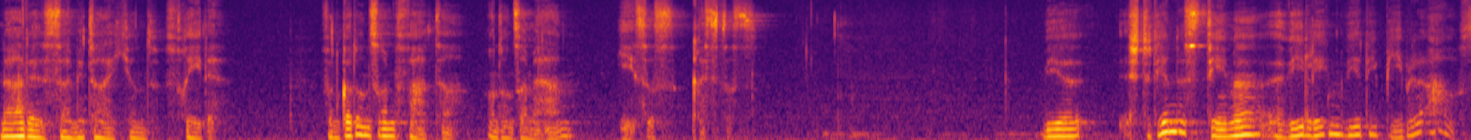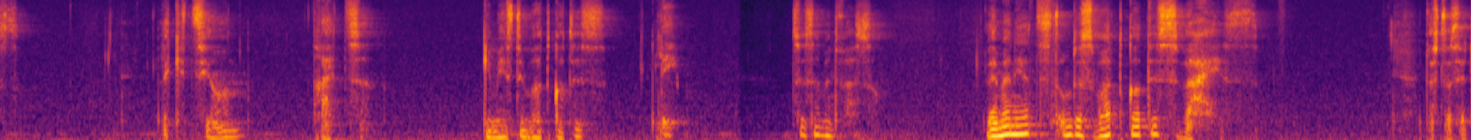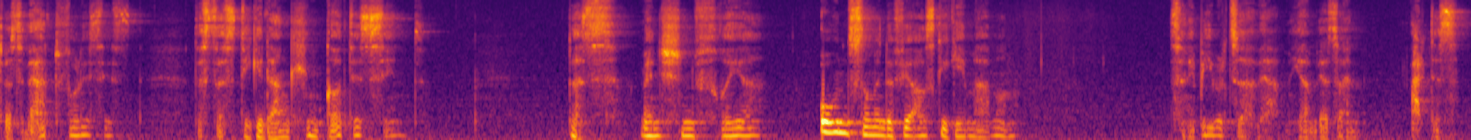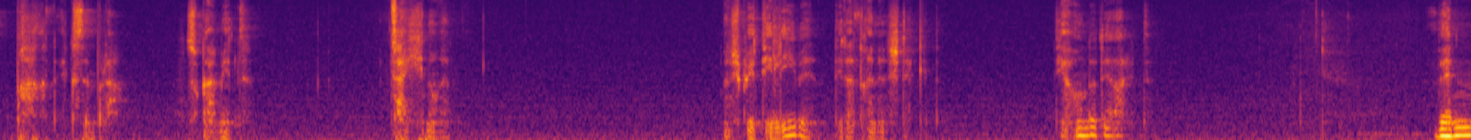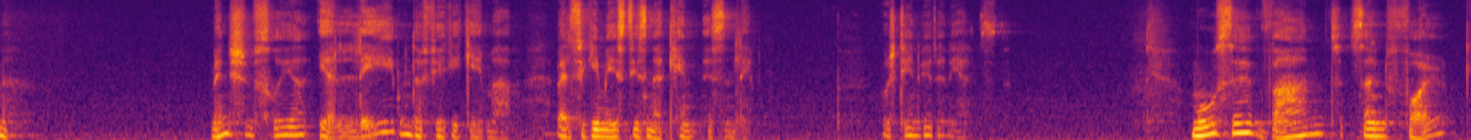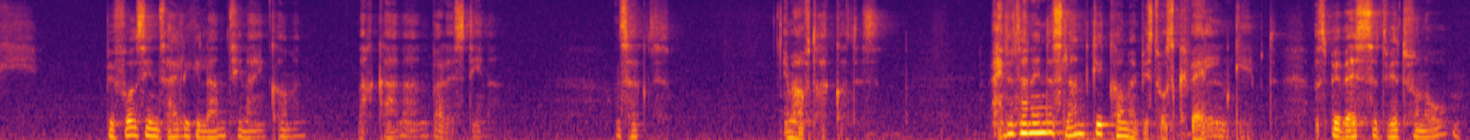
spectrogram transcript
Gnade sei mit euch und Friede von Gott unserem Vater und unserem Herrn Jesus Christus. Wir studieren das Thema, wie legen wir die Bibel aus? Lektion 13. Gemäß dem Wort Gottes leben. Zusammenfassung. Wenn man jetzt um das Wort Gottes weiß, dass das etwas Wertvolles ist, dass das die Gedanken Gottes sind, dass Menschen früher Unsummen dafür ausgegeben haben, um so eine Bibel zu erwerben. Hier haben wir so ein altes Prachtexemplar, sogar mit Zeichnungen. Man spürt die Liebe, die da drinnen steckt, die Jahrhunderte alt wenn Menschen früher ihr Leben dafür gegeben haben, weil sie gemäß diesen Erkenntnissen leben. Wo stehen wir denn jetzt? Mose warnt sein Volk, bevor sie ins heilige Land hineinkommen, nach Kanaan, Palästina, und sagt, im Auftrag Gottes, wenn du dann in das Land gekommen bist, wo es Quellen gibt, was bewässert wird von oben,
